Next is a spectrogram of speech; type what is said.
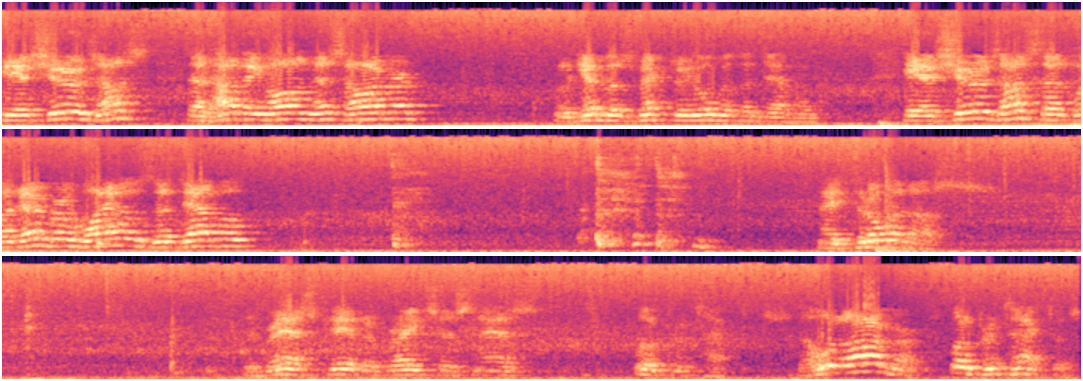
He assures us that having on this armour will give us victory over the devil. He assures us that whatever wiles the devil may throw at us, the breastplate of righteousness will protect us. The whole armour will protect us.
